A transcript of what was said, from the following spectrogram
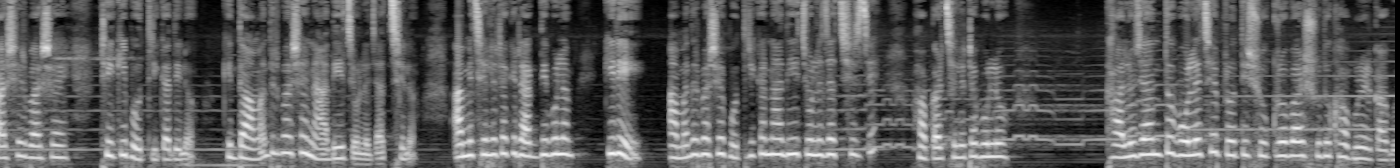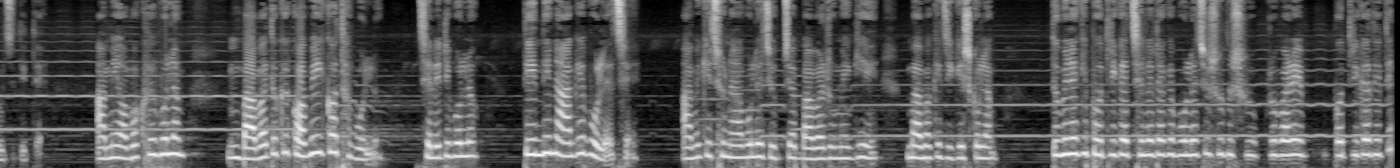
পাশের বাসায় ঠিকই পত্রিকা দিল, কিন্তু আমাদের বাসায় না দিয়ে চলে যাচ্ছিল। আমি ছেলেটাকে ডাক দিয়ে বললাম, কিরে, আমাদের বাসায় পত্রিকা না দিয়ে চলে যাচ্ছিস যে? হকার ছেলেটা বলল, খালুজান তো বলেছে প্রতি শুক্রবার শুধু খবরের কাগজ দিতে। আমি অবাক হয়ে বললাম, বাবা তোকে কবেই কথা বলল? ছেলেটি বলল, তিন দিন আগে বলেছে। আমি কিছু না বলে চুপচাপ বাবার রুমে গিয়ে বাবাকে জিজ্ঞেস করলাম তুমি নাকি পত্রিকার ছেলেটাকে বলেছ শুধু শুক্রবারে পত্রিকা দিতে?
